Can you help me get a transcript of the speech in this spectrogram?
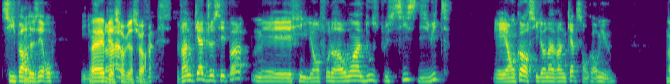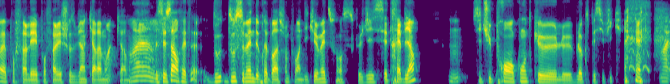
S'il part de zéro. Oui, bien sûr, bien sûr. 24, je sais pas, mais il en faudra au moins 12 plus 6, 18. Et encore, s'il en a 24, c'est encore mieux. Ouais, pour faire les, pour faire les choses bien, carrément. carrément. C'est ça, en fait, 12, semaines de préparation pour un 10 km, souvent, c'est ce que je dis, c'est très bien. Mm. Si tu prends en compte que le bloc spécifique. ouais.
